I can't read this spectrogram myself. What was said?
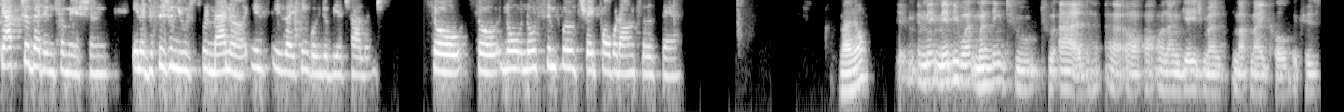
capture that information in a decision useful manner is, is I think, going to be a challenge. So, so no, no simple, straightforward answers there. Manuel? Maybe one, one thing to, to add uh, on, on, engagement, Michael, because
